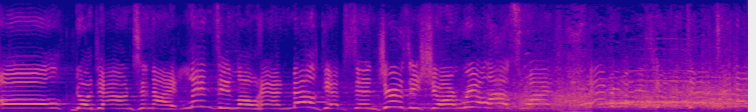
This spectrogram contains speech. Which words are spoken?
all go down tonight. Lindsay Lohan, Mel Gibson, Jersey Shore, Real Housewives, everybody's going down tonight.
